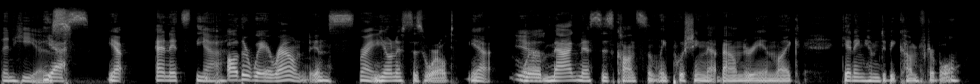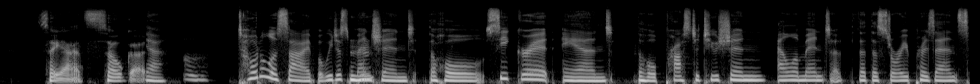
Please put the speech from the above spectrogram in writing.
than he is. Yes. Yep. And it's the Yeah. other way around in Right. Jonas's world. Yeah. Yeah. Where Magnus is constantly pushing that boundary and like getting him to be comfortable. So yeah, it's so good. Yeah. Mm. Total aside, but we just Mhm. mentioned the whole secret and the whole prostitution element of, that the story presents.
